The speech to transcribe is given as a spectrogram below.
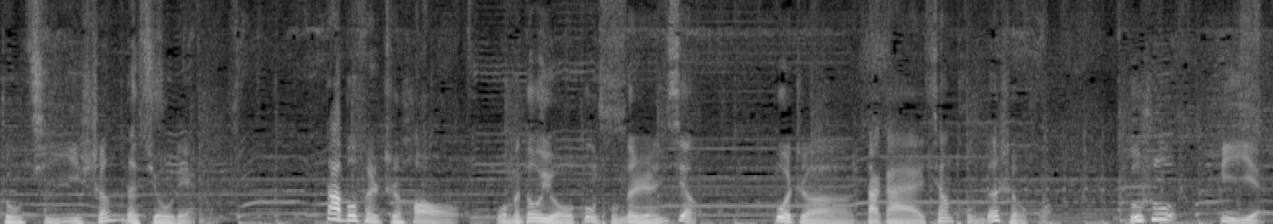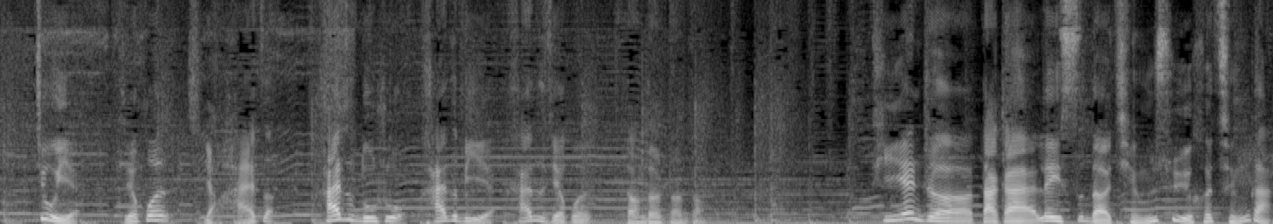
终其一生的修炼。”大部分时候，我们都有共同的人性，过着大概相同的生活：读书、毕业、就业、结婚、养孩子、孩子读书、孩子毕业、孩子结婚，等等等等。体验着大概类似的情绪和情感，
